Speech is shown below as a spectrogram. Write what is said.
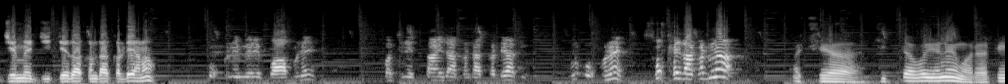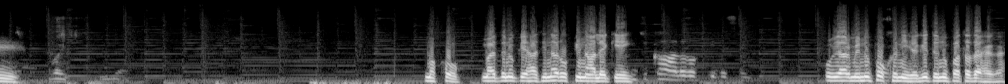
ਜਿਵੇਂ ਜੀਤੇ ਦਾ ਕੰਡਾ ਕੱਢਿਆ ਨਾ। ਉਸਨੇ ਮੇਰੇ ਬਾਪ ਨੇ ਬਚਨੇ ਤਾਏ ਦਾ ਕੰਡਾ ਕੱਢਿਆ ਸੀ। ਹੁਣ ਉਸਨੇ ਸੁੱਖੇ ਦਾ ਕੱਢਣਾ। ਅੱਛਾ ਜੀਤਾ ਬਈ ਇਹਨੇ ਮਾਰਿਆ ਤੀ। ਮੱਖੋ ਮੈਂ ਤੈਨੂੰ ਕਿਹਾ ਸੀ ਨਾ ਰੋਟੀ ਨਾ ਲੈ ਕੇ ਆਈ। ਜੀ ਖਾ ਲਓ ਰੋਟੀ ਤੁਸੀਂ। ਉਹ ਯਾਰ ਮੈਨੂੰ ਭੁੱਖ ਨਹੀਂ ਹੈਗੀ ਤੈਨੂੰ ਪਤਾ ਤਾਂ ਹੈਗਾ।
